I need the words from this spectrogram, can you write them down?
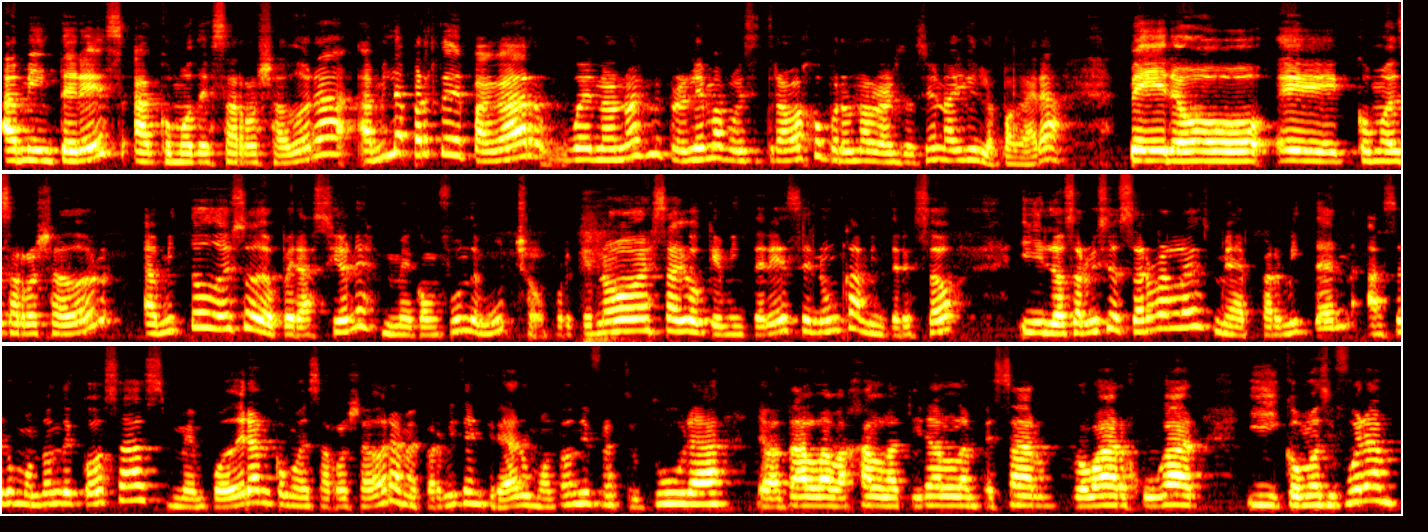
A mi interés a como desarrolladora, a mí la parte de pagar, bueno, no es mi problema porque si trabajo para una organización alguien lo pagará, pero eh, como desarrollador, a mí todo eso de operaciones me confunde mucho porque no es algo que me interese, nunca me interesó y los servicios serverless me permiten hacer un montón de cosas, me empoderan como desarrolladora, me permiten crear un montón de infraestructura, levantarla, bajarla, tirarla, empezar, probar, jugar, y como si fueran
